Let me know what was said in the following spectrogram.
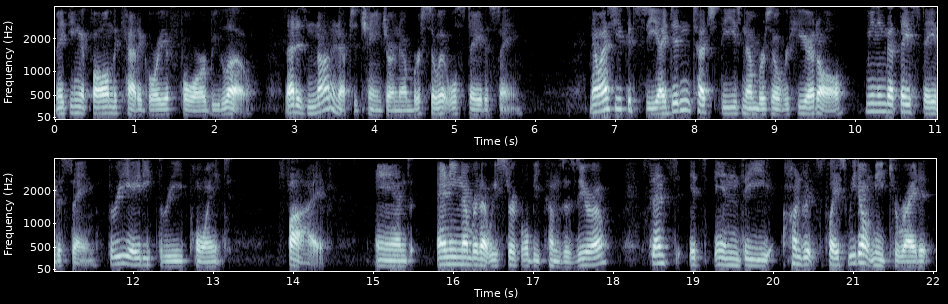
making it fall in the category of 4 or below. That is not enough to change our number, so it will stay the same. Now as you could see, I didn't touch these numbers over here at all, meaning that they stay the same, 383.5. And any number that we circle becomes a zero. Since it's in the hundredths place, we don't need to write it.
